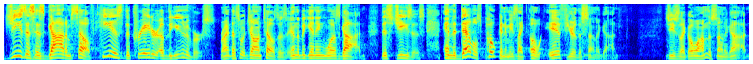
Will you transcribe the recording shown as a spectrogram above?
Jesus is God himself. He is the creator of the universe, right? That's what John tells us. In the beginning was God, this Jesus. And the devil's poking him. He's like, oh, if you're the Son of God. Jesus is like, oh, I'm the Son of God.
